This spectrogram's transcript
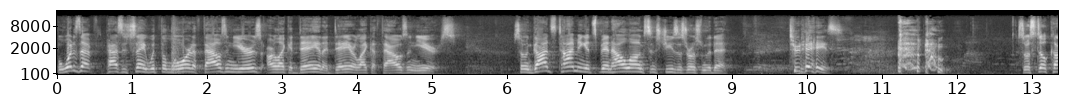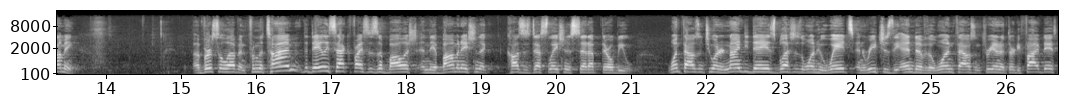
But what does that passage say? With the Lord, a thousand years are like a day, and a day are like a thousand years. So, in God's timing, it's been how long since Jesus rose from the dead? Two days. so, it's still coming. Uh, verse 11 From the time the daily sacrifice is abolished and the abomination that causes desolation is set up, there will be 1,290 days. Blessed is the one who waits and reaches the end of the 1,335 days.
